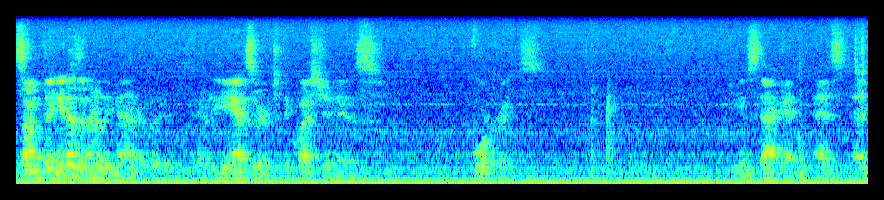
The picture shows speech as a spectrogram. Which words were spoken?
something, it doesn't really matter, but the answer to the question is four crates. Stack it as, as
